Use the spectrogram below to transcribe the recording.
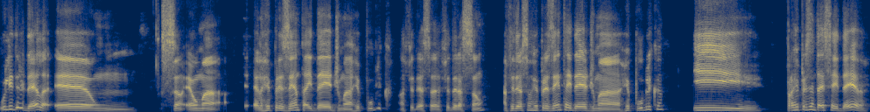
o líder dela é um é uma ela representa a ideia de uma república, essa federação. A federação representa a ideia de uma república e para representar essa ideia,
